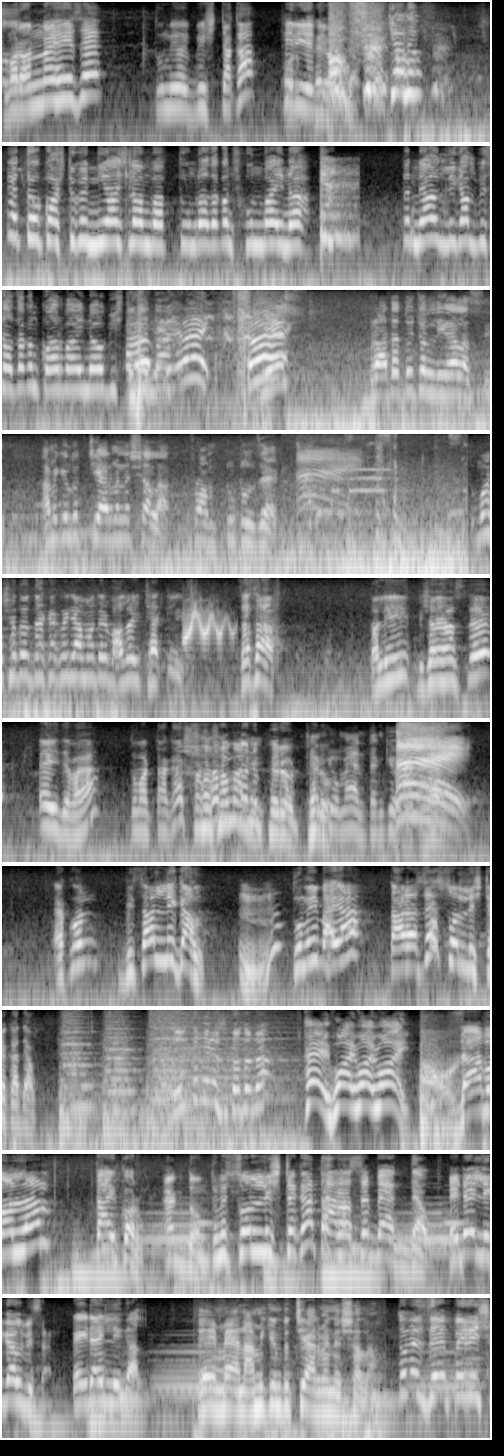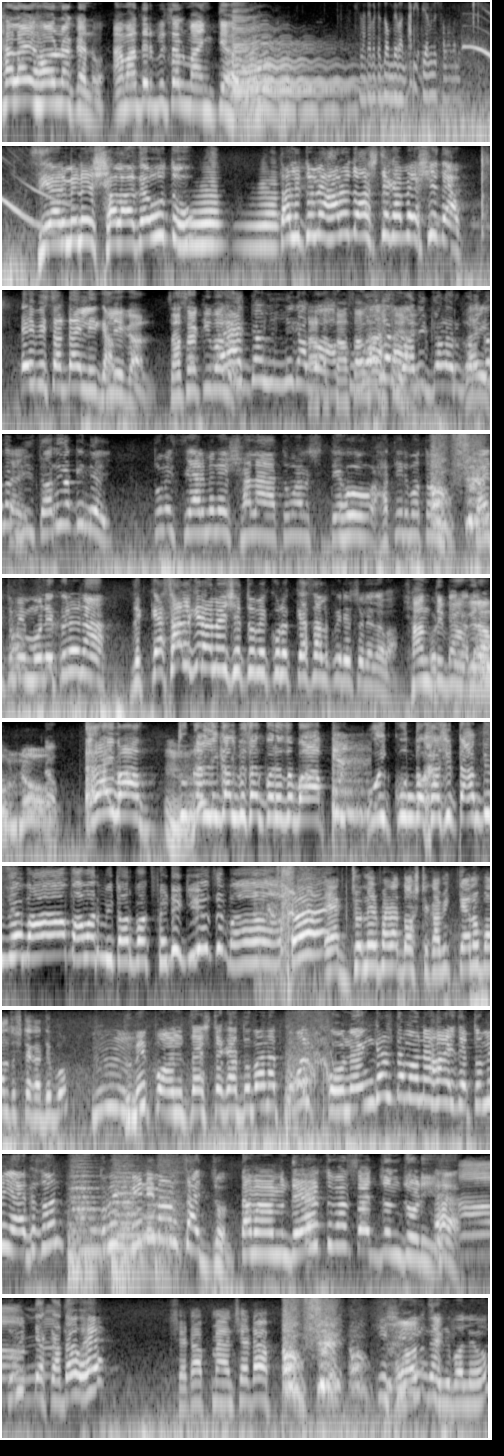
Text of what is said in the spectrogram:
তোমার অন্যায় হয়েছে তুমি ওই বিশ টাকা ফিরিয়ে দিও। কেন? এত কষ্ট করে নিয়ে আসলাম বাপ তোমরা যখন শুনবাই না তো নাও লিগাল বিচার যখন করবাই নাও ব্রাদার দুজন লিগাল আছে। আমি কিন্তু চেয়ারম্যানের শালা ফ্রম টুটুল জ্যাক তোমার সাথে দেখা করে আমাদের ভালোই ঠেকলে চাচা তাহলে বিষয় হচ্ছে এই যে ভাইয়া তোমার টাকা সম্মানে সসম্মানে ফেরত thank you man thank you এখন বিশাল লিগাল তুমি ভাইয়া তার আছে চল্লিশ টাকা দাও। বুঝতে পেরেছ কতটা হেই হোয়াই হোয়াই হোয়াই। যা বললাম তাই করো। একদম। তুমি চল্লিশ টাকা তার আছে ব্যাগ দাও। এটাই লিগাল বিচার এইটাই লিগাল এই ম্যান আমি কিন্তু চেয়ারম্যানের শালা। তুমি যে পেরি শালাই হও না কেন আমাদের বিচার মানতে হবে। চেয়ারম্যানের শালা দেও তো। তাহলে তুমি আরও দশ টাকা বেশি দাও। এই বিচারটাই লিগাল লিগাল চাচা কি বলে? একদম লিগাল চাচা। বাড়ির জলের উপরে কোনো বিচারই কি নেই। তুমি চেয়ারম্যানের শালা তোমার দেহ হাতির মতো। তাই তুমি মনে করো না যে ক্যাসাল গ্রামে এসে তুমি কোনো ক্যাসাল করে চলে যাবা। শান্তিপ্রিয় গ্রাম। এই বাপ তোমরা লিগাল বিচার করেছ বাপ। ওই কুন্দ খাসি টান দিছে বাপ আমার মিটার বক্স ফেটে গিয়েছে বাপ। একজনের ভাড়া দশ টাকা আমি কেন পঞ্চাশ টাকা দেবো? তুমি পঞ্চাশ টাকা দেবা না তোমার কোন অ্যাঙ্গেলটা মনে হয় যে তুমি একজন তুমি মিনিমাম চারজন? তামাম দেহে তোমার চারজন জড়ি। হ্যাঁ তুমি টাকা দাও hey set up man set up কি। বলে ও।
